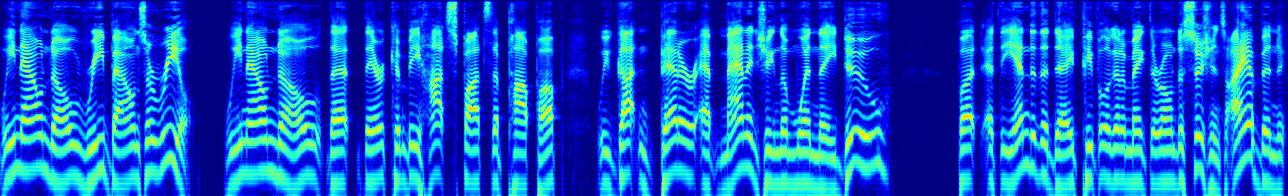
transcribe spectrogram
We now know rebounds are real. We now know that there can be hot spots that pop up. We've gotten better at managing them when they do, but at the end of the day, people are going to make their own decisions. I have been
